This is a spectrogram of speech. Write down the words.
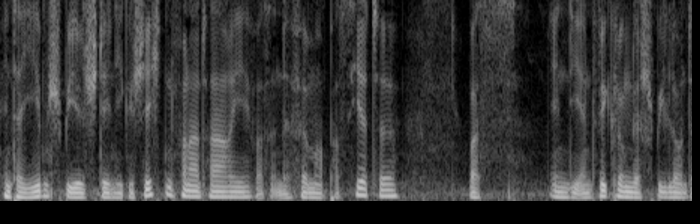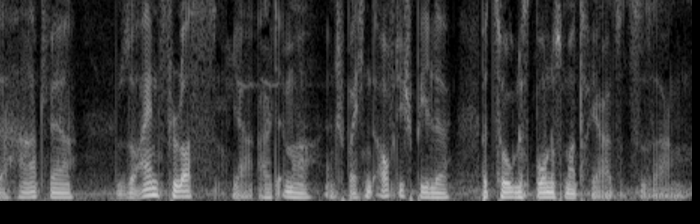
Hinter jedem Spiel stehen die Geschichten von Atari, was in der Firma passierte, was in die Entwicklung der Spiele und der Hardware so einfloss, ja, halt immer entsprechend auf die Spiele, bezogenes Bonusmaterial sozusagen.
